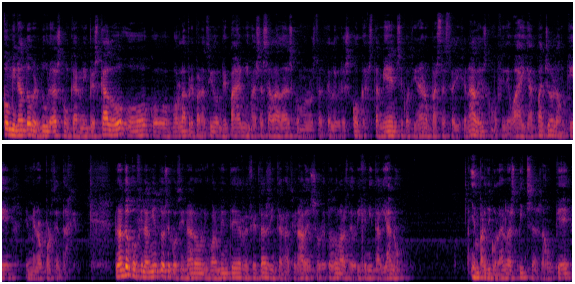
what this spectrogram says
combinando verduras con carne y pescado o por la preparación de pan y masas saladas como nuestras célebres cocas. También se cocinaron pastas tradicionales como fideuá y gazpachos, aunque en menor porcentaje. Durante el confinamiento se cocinaron igualmente recetas internacionales, sobre todo las de origen italiano, y en particular las pizzas, aunque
